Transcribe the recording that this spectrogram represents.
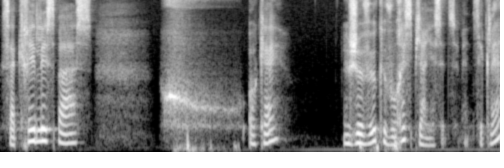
Ça crée de l'espace. Ok? Je veux que vous respiriez cette semaine, c'est clair?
